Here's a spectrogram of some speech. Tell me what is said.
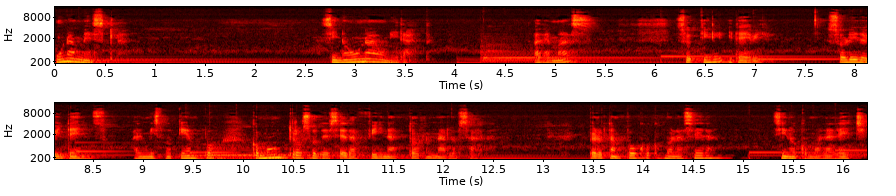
una mezcla, sino una unidad. Además, sutil y débil, sólido y denso, al mismo tiempo como un trozo de seda fina tornalosada, pero tampoco como la seda, sino como la leche,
